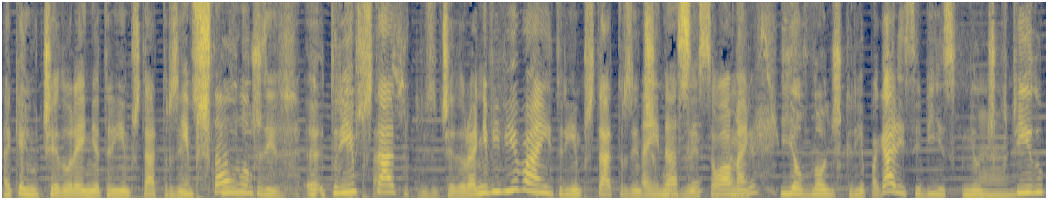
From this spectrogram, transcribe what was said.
a quem o de Orenha teria emprestado 300 emprestado escudos. Ou pedido? Uh, teria emprestado. porque Luís o de Orenha vivia bem e teria emprestado 300 Ainda escudos assim, a esse homem, e ele não lhes queria pagar e sabia-se que tinham uhum. discutido,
